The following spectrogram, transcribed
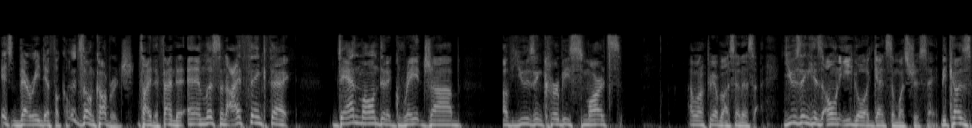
It's very difficult. it's zone coverage. That's how you defend it. And listen, I think that Dan Mullen did a great job of using Kirby Smart's. I want to be able to say this, using his own ego against him, let's just say. Because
